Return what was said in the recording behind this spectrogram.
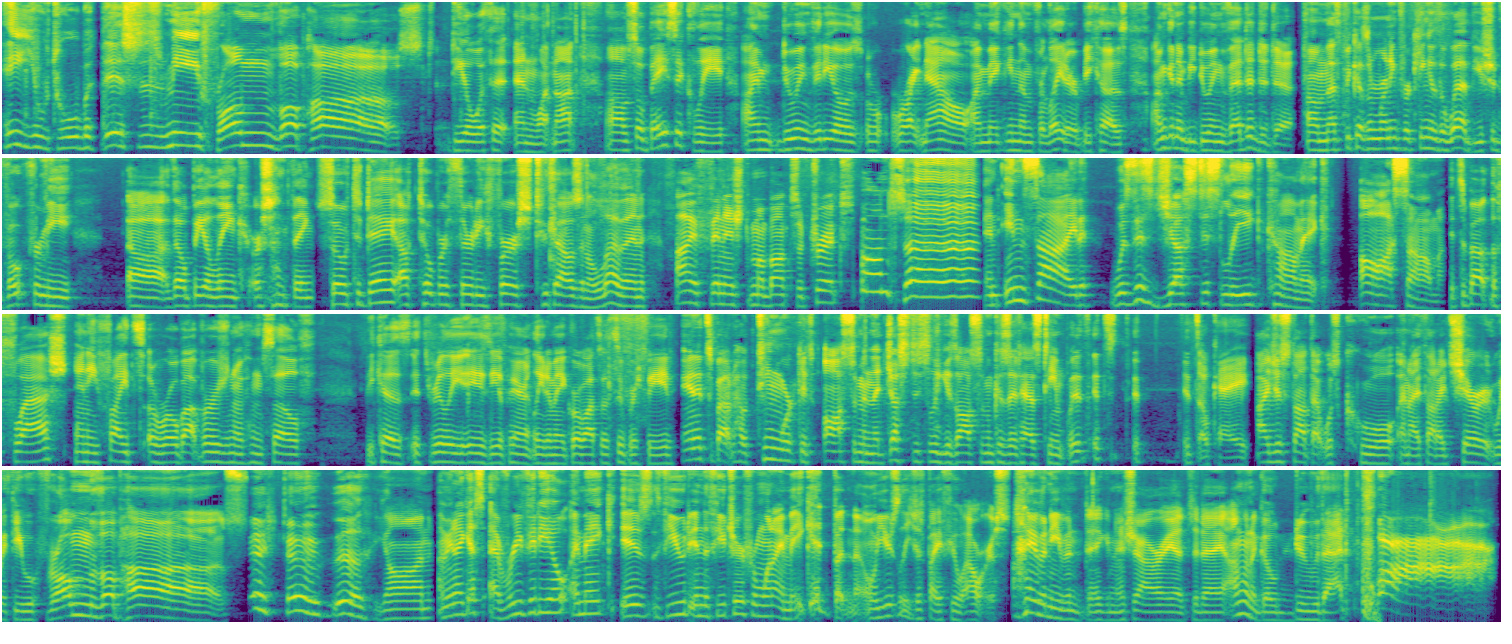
Hey YouTube, this is me from the past. Deal with it and whatnot. Um, so basically, I'm doing videos right now. I'm making them for later because I'm gonna be doing Vedidida. Um, that's because I'm running for King of the Web. You should vote for me. Uh, there'll be a link or something. So today, October 31st, 2011, I finished my box of Trix sponsor! And inside was this Justice League comic awesome. It's about the Flash, and he fights a robot version of himself because it's really easy apparently to make robots with super speed. And it's about how teamwork is awesome and the Justice League is awesome because it has team. It's it's it, it's okay. I just thought that was cool, and I thought I'd share it with you from the past. Yawn. I mean, I guess every video I make is viewed in the future from when I make it, but no, usually just by a few hours. I haven't even taken a shower yet today. I'm gonna go do that.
